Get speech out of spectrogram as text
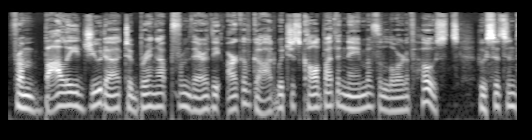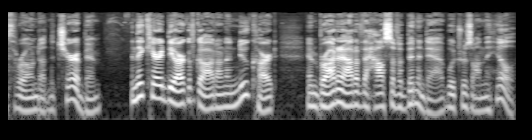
from Baale Judah to bring up from there the ark of God, which is called by the name of the Lord of hosts, who sits enthroned on the cherubim, and they carried the ark of God on a new cart, and brought it out of the house of Abinadab, which was on the hill.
